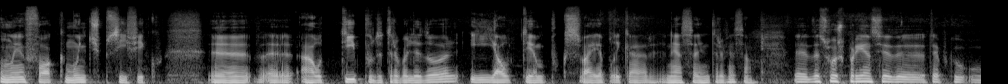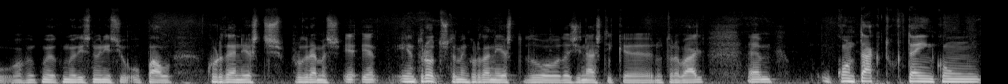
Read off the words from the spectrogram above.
um enfoque muito específico uh, uh, ao tipo de trabalhador e ao tempo que se vai aplicar nessa intervenção. Uh, da sua experiência, de, até porque, o, como, eu, como eu disse no início, o Paulo coordena estes programas, entre outros também coordena este do, da ginástica no trabalho. Um, ehm, o contacto que têm com,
